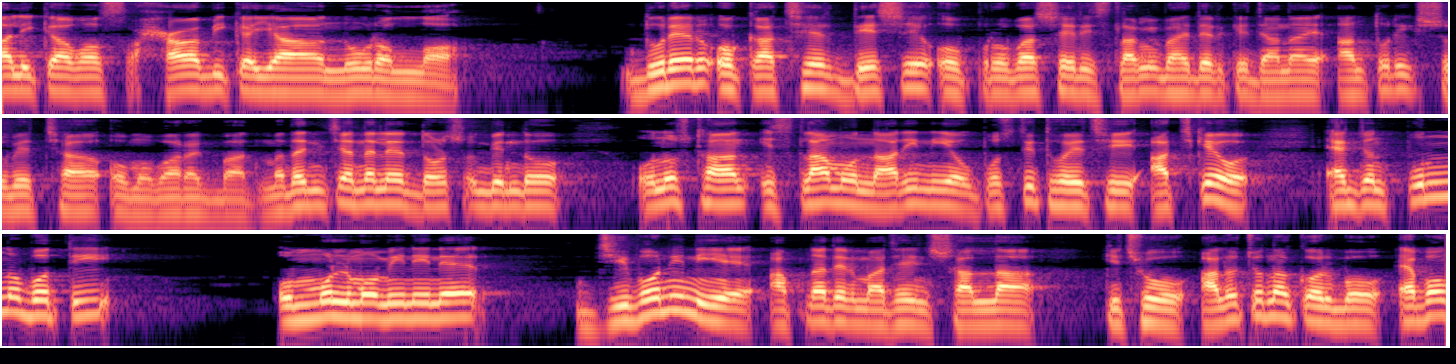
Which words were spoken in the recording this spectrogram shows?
আলিকা ওয়া সাহাবিকা ইয়া নূর আল্লাহ দূরের ও কাছের দেশে ও প্রবাসের ইসলামী ভাইদেরকে জানায় আন্তরিক শুভেচ্ছা ও মোবারকবাদ। মাদানী চ্যানেলের দর্শকবৃন্দ, অনুষ্ঠান ইসলাম ও নারী নিয়ে উপস্থিত হয়েছি। আজকেও একজন পুণ্যবতী উম্মুল মমিনিনের জীবনী নিয়ে আপনাদের মাঝে ইনশাল্লাহ কিছু আলোচনা করব এবং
